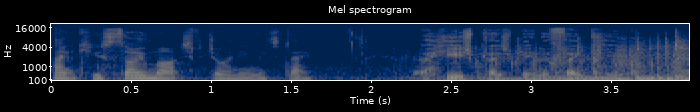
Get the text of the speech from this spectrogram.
Thank you so much for joining me today a huge pleasure being here. Thank you.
